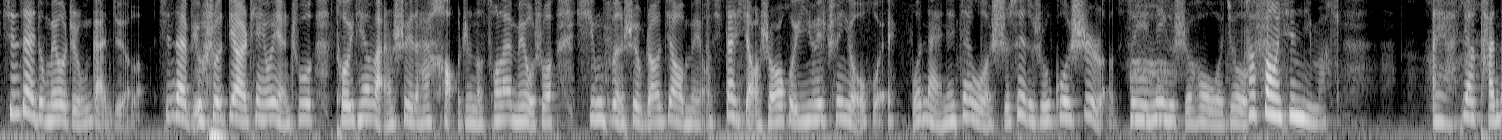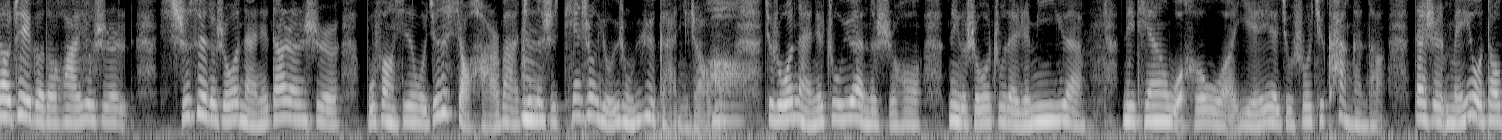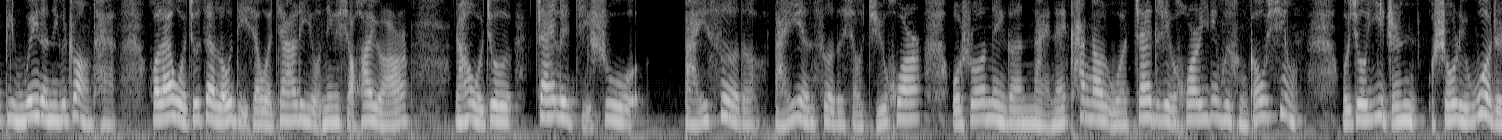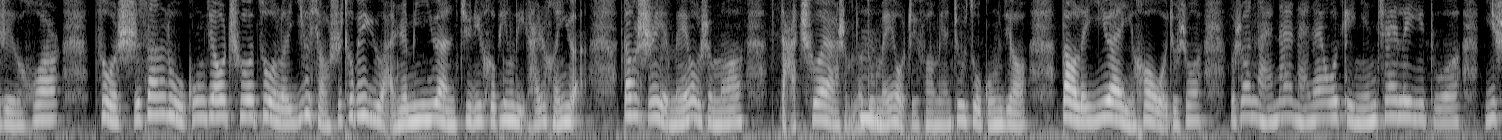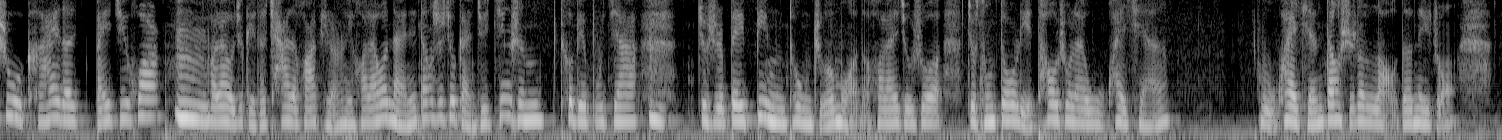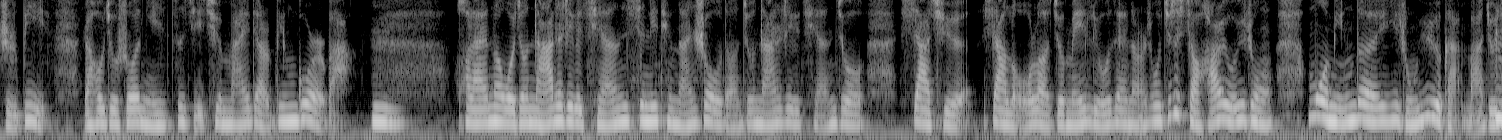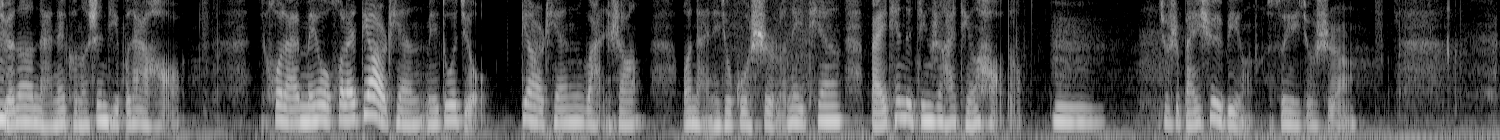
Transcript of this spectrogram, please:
现在都没有这种感觉了。现在比如说第二天有演出，头一天晚上睡得还好着呢，从来没有说兴奋睡不着觉没有。但小时候会因为春游会，我奶奶在我十岁的时候过世了，所以那哦个时候我就她放心你吗？哎呀，要谈到这个的话，就是十岁的时候，我奶奶当然是不放心。我觉得小孩儿吧，真的嗯是天生有一种预感，你知道吗？哦，就是我奶奶住院的时候，那个时候住在人民医院，那天我和我爷爷就说去看看她，但是没有到病危的那个状态。后来我就在楼底下，我家里有那个小花园儿，然后我就摘了几束。白色的白颜色的小菊花儿，我说那个奶奶看到我摘的这个花儿一定会很高兴，我就一直手里握着这个花儿，坐十三路公交车坐了一个小时，特别远，人民医院距离和平里还是很远。当时也没有什么打车呀什么的都嗯没有这方面，就是坐公交。到了医院以后，我就说：“我说奶奶奶奶，我给您摘了一朵一束可爱的白菊花。”嗯后来我就给她插在花瓶里。后来我奶奶当时就感觉精神特别不佳，嗯就是被病痛折磨的。后来就说，就从兜里掏出来五块钱，五块钱当时的老的那种纸币，然后就说你自己去买点冰棍儿吧。嗯后来呢，我就拿着这个钱，心里挺难受的，就拿着这个钱就下去下楼了，就没留在那儿。我觉得小孩儿有一种莫名的一种预感吧，就觉得奶奶可能身体不太好。后来没有，后来第二天没多久，第二天晚上我奶奶就过世了。那天白天的精神还挺好的，嗯，就是白血病，所以就是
